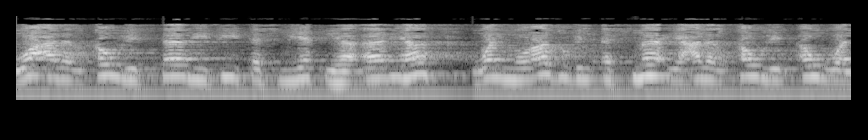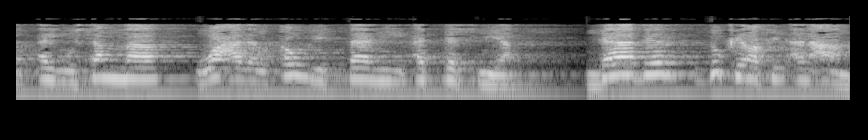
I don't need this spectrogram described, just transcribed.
وعلى القول الثاني في تسميتها آلهة والمراد بالأسماء على القول الأول المسمى وعلى القول الثاني التسمية. دابر ذكر في الأنعام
